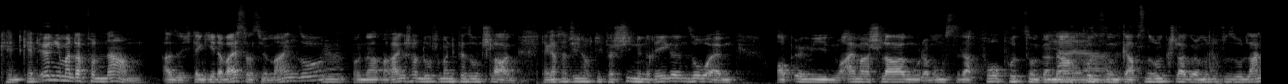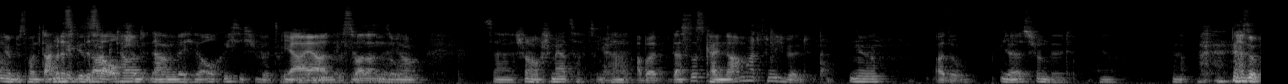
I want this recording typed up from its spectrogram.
Kennt, kennt irgendjemand davon Namen? Also ich denke, jeder weiß, was wir meinen so. Ja. Und da hat man reingeschaut, durfte man die Person schlagen. Da gab es natürlich noch die verschiedenen Regeln so, ähm, ob irgendwie nur einmal schlagen oder man musste davor putzen und danach Ja, ja. putzen und gab es einen Rückschlag oder man durfte so lange, bis man Danke Aber das, das gesagt war auch hat. schon, da haben welche auch richtig übertrieben. Ja, ja, das war dann so. Ja, das ist ja schon auch schmerzhaft zum Teil. aber dass das keinen Namen hat, finde ich wild. Ja. Also, ja, ist schon wild. Ja. also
